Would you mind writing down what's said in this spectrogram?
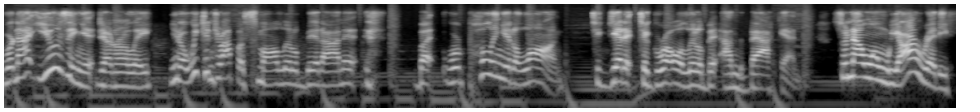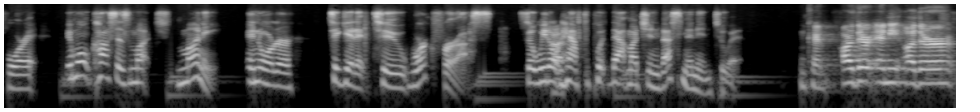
we're not using it generally. You know, we can drop a small little bit on it, but we're pulling it along to get it to grow a little bit on the back end. So now when we are ready for it, it won't cost as much money in order to get it to work for us. So we don't have to put that much investment into it. Okay. Are there any other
